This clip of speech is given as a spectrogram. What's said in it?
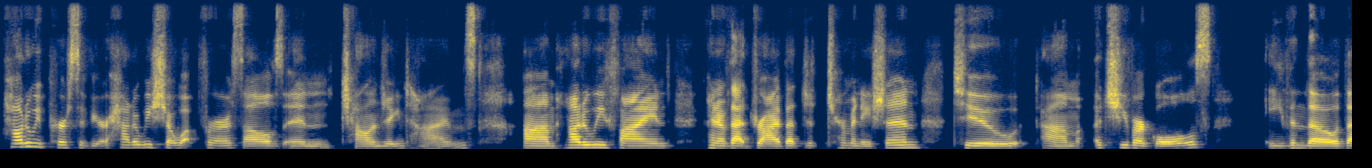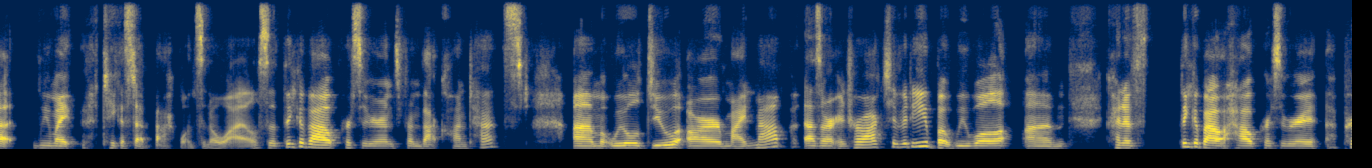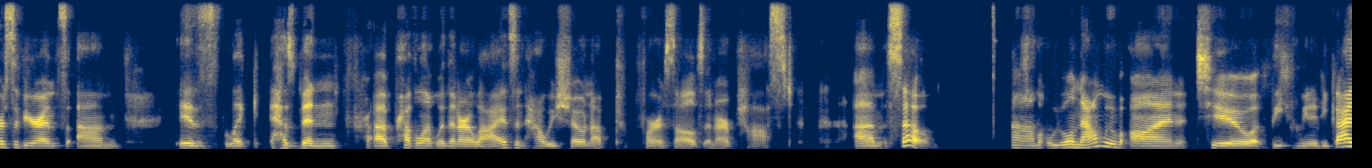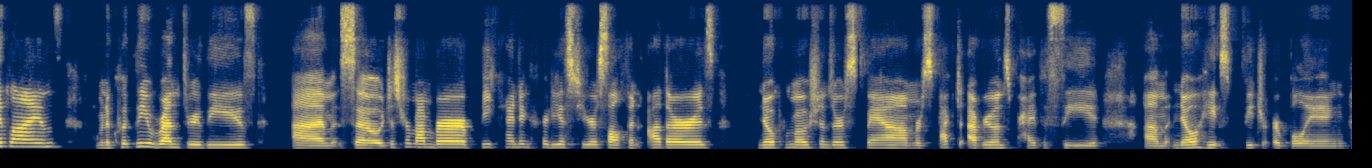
how do we persevere? How do we show up for ourselves in challenging times? Um, how do we find kind of that drive, that determination to um, achieve our goals even though that we might take a step back once in a while. So think about perseverance from that context. Um, we will do our mind map as our intro activity, but we will um, kind of think about how perseverance perseverance um, is like has been uh, prevalent within our lives and how we've shown up for ourselves in our past. Um, so um, we will now move on to the community guidelines. I'm going to quickly run through these. Um, so just remember be kind and courteous to yourself and others. No promotions or spam. Respect everyone's privacy. Um, no hate speech or bullying.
